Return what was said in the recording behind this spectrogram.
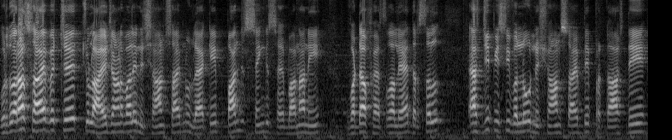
ਗੁਰਦੁਆਰਾ ਸਾਹਿਬ ਵਿੱਚ ਚੁਲਾਏ ਜਾਣ ਵਾਲੇ ਨਿਸ਼ਾਨ ਸਾਹਿਬ ਨੂੰ ਲੈ ਕੇ ਪੰਜ ਸਿੰਘ ਸਹਿਬਾਨਾਂ ਨੇ ਵੱਡਾ ਫੈਸਲਾ ਲਿਆ। ਹੈ। ਦਰਅਸਲ ਐਸਜੀਪੀਸੀ ਵੱਲੋਂ ਨਿਸ਼ਾਨ ਸਾਹਿਬ ਦੇ ਪ੍ਰਕਾਸ਼ ਦੇ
